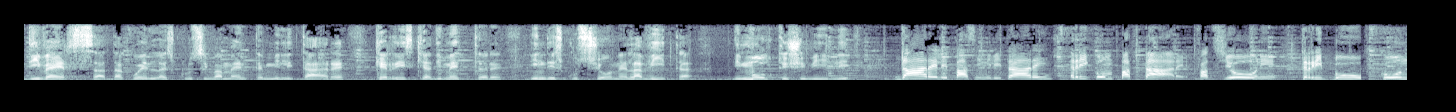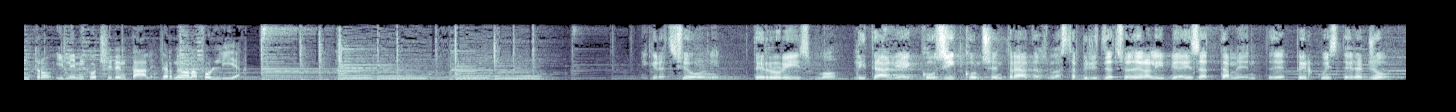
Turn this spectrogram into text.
diversa da quella esclusivamente militare che rischia di mettere in discussione la vita di molti civili dare le basi militari, ricompattare fazioni, tribù contro il nemico occidentale. Per noi è una follia. Migrazioni, terrorismo, l'Italia è così concentrata sulla stabilizzazione della Libia esattamente per queste ragioni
